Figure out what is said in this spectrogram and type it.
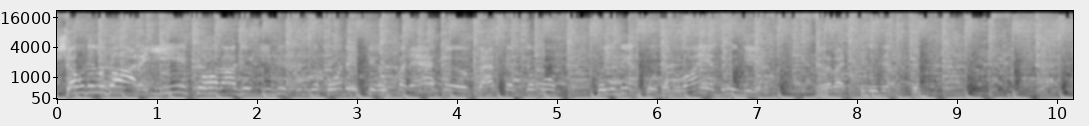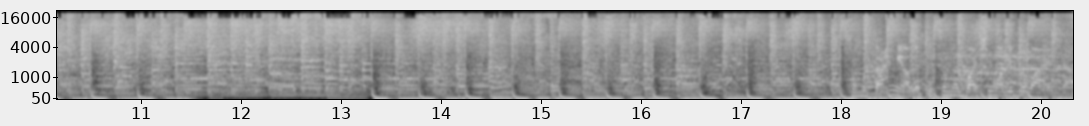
І ще один удар. І цього разу Ібіс виходить вперед. Вперше в цьому поєдинку. Забиває, друзі. Гравець під 11. В цьому таймі, але при цьому бачимо відбувається.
